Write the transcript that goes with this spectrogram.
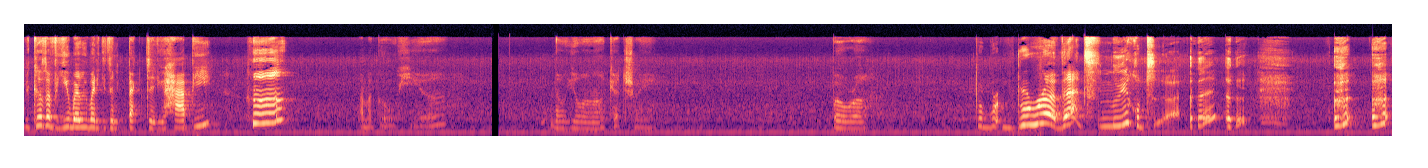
Because of you, everybody is infected. You happy? Huh? I'm gonna go here. No, you will not catch me. Bruh. Bruh, bruh that's not.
